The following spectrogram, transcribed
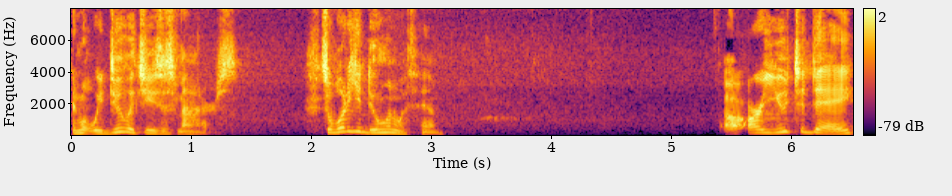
and what we do with Jesus matters. So, what are you doing with him? Are you today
